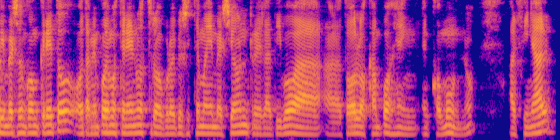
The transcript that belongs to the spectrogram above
de inversión concreto o también podemos tener nuestro propio sistema de inversión relativo a, todos los campos en, común. ¿no? Al final,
